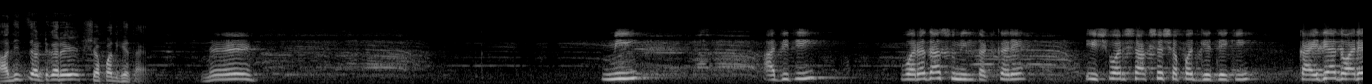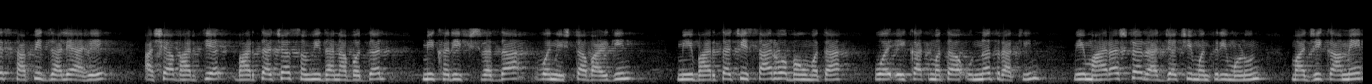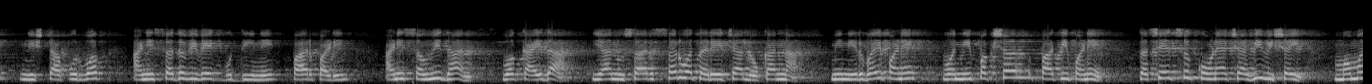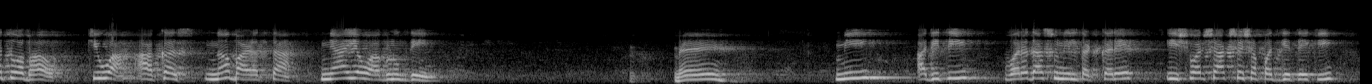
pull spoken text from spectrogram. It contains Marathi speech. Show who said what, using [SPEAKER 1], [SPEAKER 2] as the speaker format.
[SPEAKER 1] आदित्य तटकरे शपथ घेत आहेत.
[SPEAKER 2] मी
[SPEAKER 3] मी आदिती वरदा सुनील तटकरे ईश्वर साक्ष शपथ घेते की कायद्याद्वारे स्थापित झाले आहे अशा भारतीय भारताच्या संविधानाबद्दल मी खरी श्रद्धा व निष्ठा बाळगीन. मी भारताची सार्वभौमता व एकात्मता उन्नत राखीन. मी महाराष्ट्र राज्याची मंत्री म्हणून माझी कामे निष्ठापूर्वक आणि सदविवेक बुद्धीने पार पाडीन आणि संविधान व कायदा यानुसार सर्व तऱ्हेच्या लोकांना मी निर्भयपणे व निपक्षपातीपणे तसेच कोणाच्याही विषयी ममत्वभाव किंवा आकस न बाळगता न्याय वागणूक देईन.
[SPEAKER 2] मी
[SPEAKER 3] मी आदिती वरदा सुनील तटकरे ईश्वर साक्ष शपथ घेते की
